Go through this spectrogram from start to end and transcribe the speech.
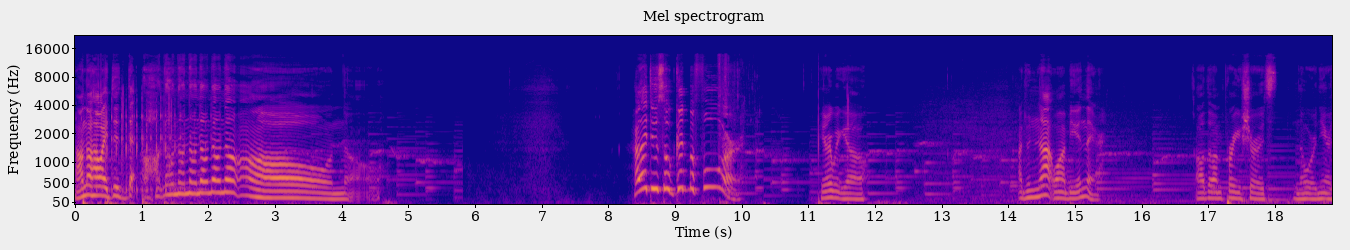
I don't know how I did that. Oh, no, no, no, no, no, no. Oh, no. How did I do so good before? Here we go. I do not want to be in there. Although I'm pretty sure it's nowhere near.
